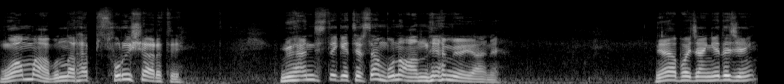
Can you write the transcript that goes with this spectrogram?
Muamma bunlar hep soru işareti. Mühendis de getirsen bunu anlayamıyor yani. Ne yapacaksın edeceksin?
